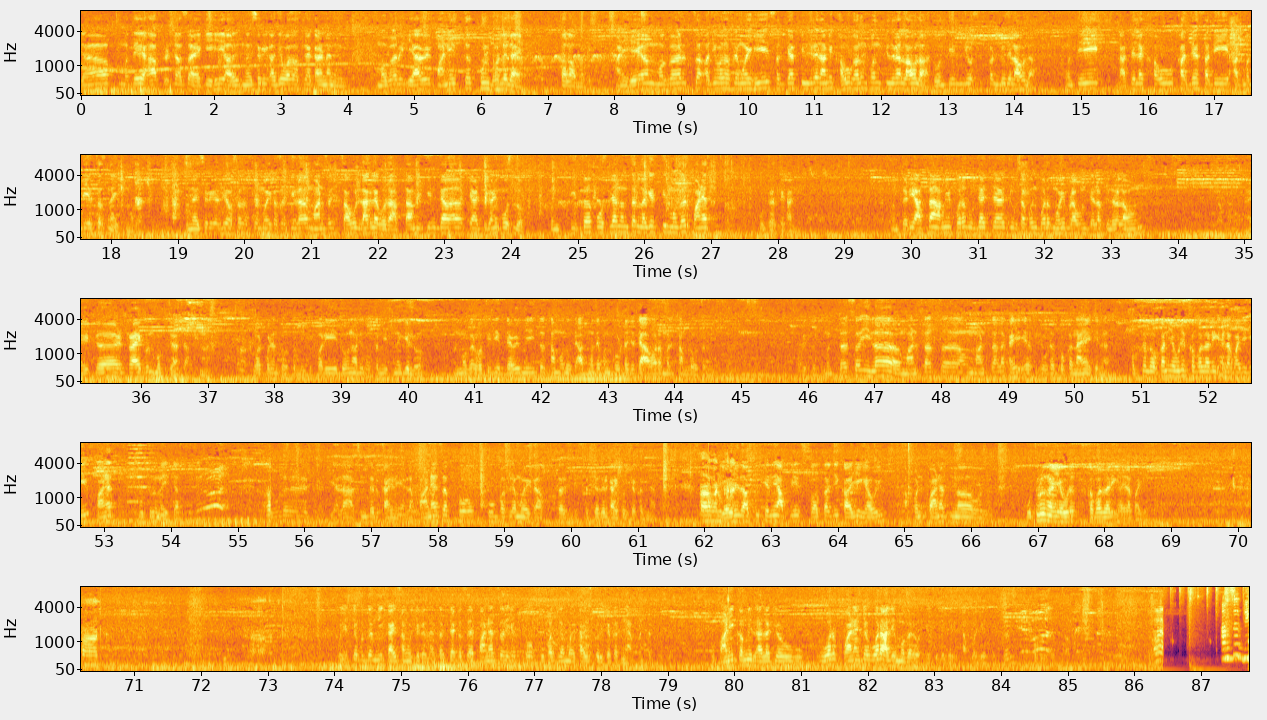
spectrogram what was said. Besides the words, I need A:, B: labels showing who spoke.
A: त्यामध्ये हा प्रश्न असा आहे की ही नैसर्गिक अजिबात असल्या कारणाने मगर यावेळी पाणी तर फुल भरलेलं आहे तलावामध्ये. आणि हे मगरचं अजिबात असल्यामुळे ही सध्या पिंजऱ्यात आम्ही खाऊ घालून पण पिंजरा लावला. दोन तीन दिवस कंटिन्यू लावला. पण ती घातलेल्या खाऊ खाद्यासाठी आतमध्ये येतच नाही मगर. नैसर्गिक अधिवास असल्यामुळे कसं तिला माणसाची चावूल लागल्याबरोबर आता आम्ही तीनदा त्या ठिकाणी पोचलो पण तिथं पोचल्यानंतर लगेच ती मगर पाण्यात उतरते खाली. पण तरी आता आम्ही परत उद्याच्या दिवसापासून परत मोहीम राहून त्याला पिंजरा लावून एक ट्राय करून बघतो आता. वरपर्यंत होतो मी. दुपारी दोन अडीच होतं मी इथनं गेलो. पण मगर होती ती त्यावेळी मी इथं थांबत होते. आतमध्ये पण कोर्टाच्या त्या आवारामध्ये थांबलो होतो मी होतं. मग तसं हिला माणसाचं माणसाला काही एवढा धोका नाही आहे फक्त लोकांनी एवढीच खबरदारी घ्यायला पाहिजे की पाण्यात उतरू नये जास्त. याला असून तर काय नाही. याला पाण्याचा खो खूप असल्यामुळे का तर सध्या तर काय करू शकत नाही. एवढीच आपण त्यांनी आपली स्वतःची काळजी घ्यावी. आपण पाण्यात न उतरू नये एवढंच खबरदारी घ्यायला पाहिजे. याच्याबद्दल मी काही सांगू शकत नाही. सध्या कसं आहे पाण्याचं हे फ्लो खूप असल्यामुळे काहीच करू शकत नाही आपण. सध्या पाणी कमी झालं किंवा वर पाण्याच्या वर आले मगर होते कुठेतरी सापडले तर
